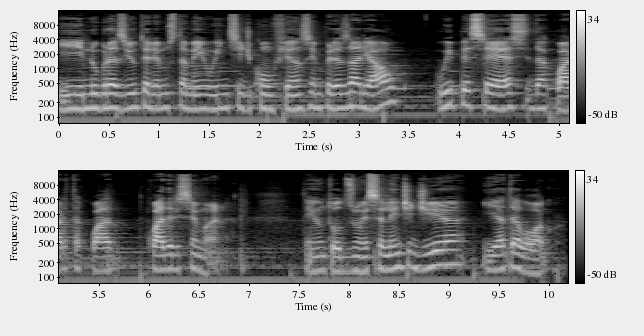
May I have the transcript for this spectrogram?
e no Brasil teremos também o Índice de Confiança Empresarial, o IPCS da quarta quadricemana. Tenham todos um excelente dia e até logo.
